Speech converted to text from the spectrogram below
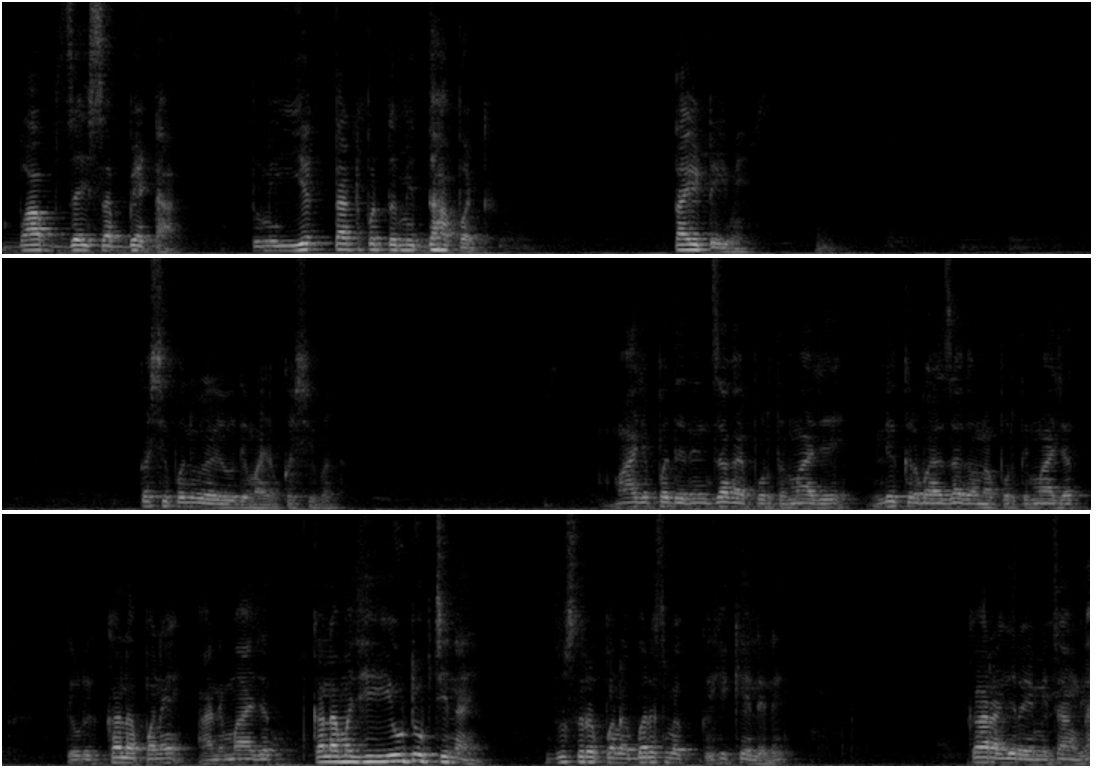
बाप जैसा बेटा तुम्ही एक ताटपट तर मी दहापट. ताईट आहे मी. कशी पण वेळ येऊ दे माझ्या कशी पण. माझ्या पद्धतीने जगायपुरतं माझे लेकर बाळ जगवण्यापुरते माझ्यात तेवढी कला पण आहे आणि माझ्यात कला म्हणजे ही यूट्यूबची नाही. दुसरं पण बरंच मी हे केलेलं आहे कारागीर आहे मी चांगला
